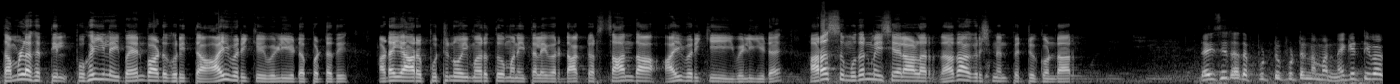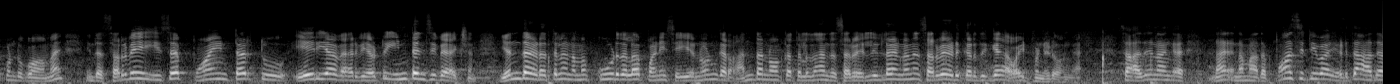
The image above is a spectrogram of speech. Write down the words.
தமிழகத்தில் புகையிலை பயன்பாடு குறித்த ஆய்வறிக்கை வெளியிடப்பட்டது. அடையாறு புற்றுநோய் மருத்துவமனை தலைவர் டாக்டர் சாந்தா ஆய்வறிக்கையை வெளியிட அரசு முதன்மை செயலாளர் ராதாகிருஷ்ணன் பெற்றுக்கொண்டார். தயவுசெய்து அதை புட்டு புட்டு நம்ம நெகட்டிவாக கொண்டு போகாமல் இந்த survey is a pointer to area where we have to intensive action எந்த இடத்துல நம்ம கூடுதலாக பணி செய்யணுங்கிற அந்த நோக்கத்தில் தான் இந்த சர்வே இல்லை என்னென்னா சர்வே எடுக்கிறதுக்கே அவாய்ட் பண்ணிடுவாங்க. ஸோ அது நாங்கள் நம்ம அதை பாசிட்டிவாக எடுத்தால் அதை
